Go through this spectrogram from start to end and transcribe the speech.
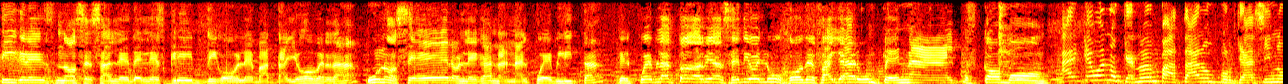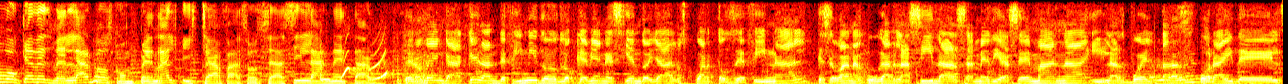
Tigres no se sale del script, digo, le batalló, ¿verdad? 1-0 le ganan al Pueblita. Que el Puebla todavía se dio el lujo de fallar un penal, pues ¿cómo? Ay, qué bueno que no empataron porque así no hubo que desvelarnos con penaltis chafas, o sea, así la neta. Pero venga, quedan definidos lo que viene siendo ya los cuartos de final, que se van a jugar las idas a media semana y las vueltas por ahí del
